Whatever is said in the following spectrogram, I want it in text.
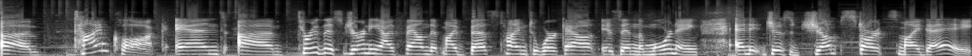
um, time clock. And um, through this journey, I've found that my best time to work out is in the morning, and it just jump starts my day.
